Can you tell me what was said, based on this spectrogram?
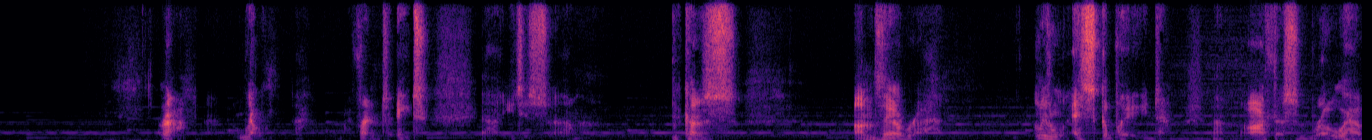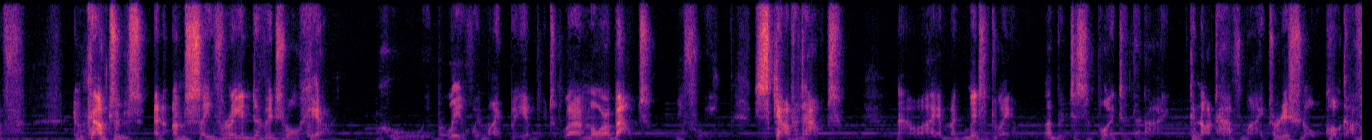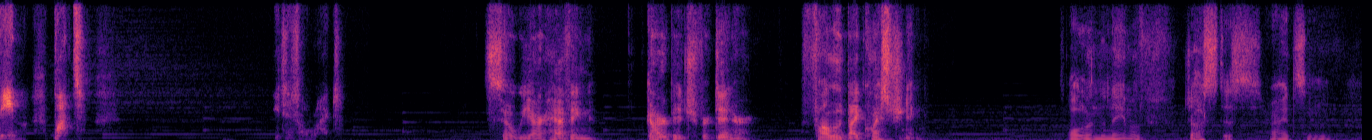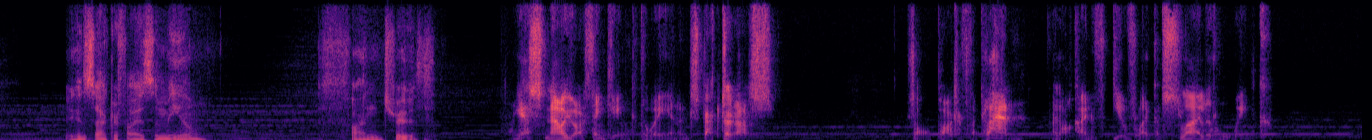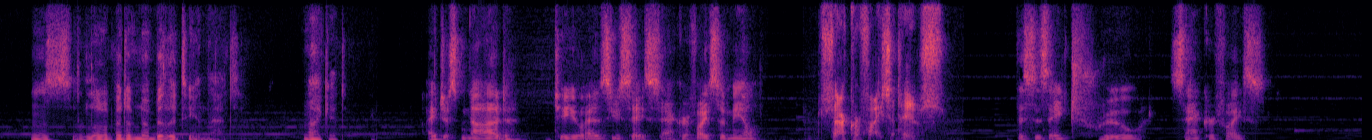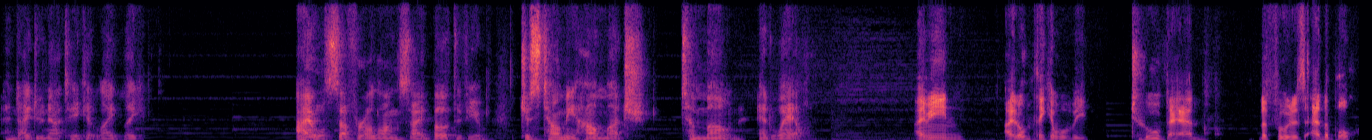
Ah, well, my friend eight, uh, it is um, because on their uh, little escapade, uh, Arthas and Rowe have encountered an unsavory individual here who we believe we might be able to learn more about if we scout it out. Now, I am admittedly a bit disappointed that I cannot have my traditional kokavin, but it is all right. So we are having garbage for dinner, followed by questioning. All in the name of justice, right? Some you can sacrifice a meal to find truth. Yes, now you're thinking the way an inspector does. It's all part of the plan, and I'll kind of give like a sly little wink. There's a little bit of nobility in that. Like it. I just nod to you as you say sacrifice a meal. Sacrifice it is. This is a true sacrifice, and I do not take it lightly. I will suffer alongside both of you. Just tell me how much to moan and wail. I mean, I don't think it will be too bad. The food is edible.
